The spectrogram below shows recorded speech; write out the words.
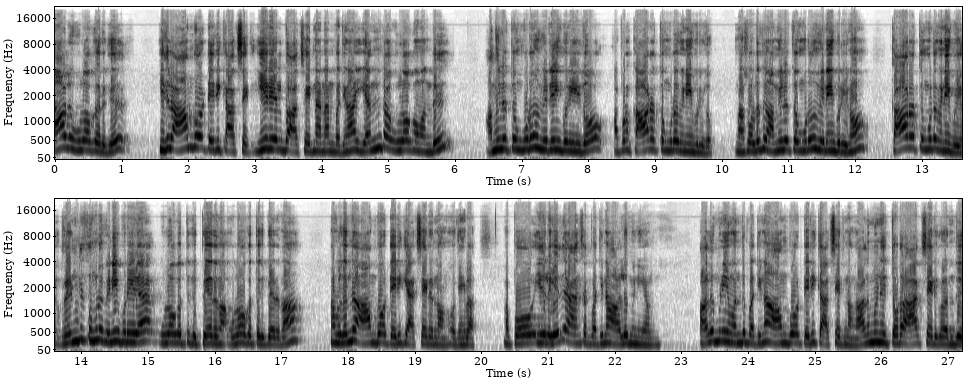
நாலு உலோகம் இருக்குது இதில் ஆம்போடெரிக் ஆக்சைடு ஈரியல்பு ஆக்சைடுனா என்னென்னு பார்த்தீங்கன்னா எந்த உலோகம் வந்து அமிலத்தும் கூட வினையும் புரியுதோ? அப்புறம் காரத்தும் கூட வினை புரியுதோ? நான் சொல்கிறது அமிலத்தும் கூட வினை புரியணும். காரத்தும் கூட வினை புரியும். ரெண்டுத்தும் கூட வினை புரியிற உலோகத்துக்கு பேர் தான் உலோகத்துக்கு பேர் தான் நம்மளுக்கு வந்து ஆம்போடெரிக் ஆக்சைடுன்னு ஓகேங்களா? அப்போது இதில் எது ஆன்சர் பார்த்தீங்கன்னா அலுமினியம். அலுமினியம் வந்து பார்த்தீங்கன்னா ஆம்போடெரிக் ஆக்சைடுனாங்க அலுமினியத்தோட ஆக்சைடுகள் வந்து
